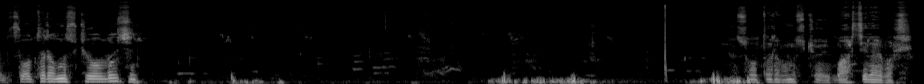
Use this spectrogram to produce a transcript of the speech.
Tabii sol tarafımız köy olduğu için Sol tarafımız köy, bahçeler var.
